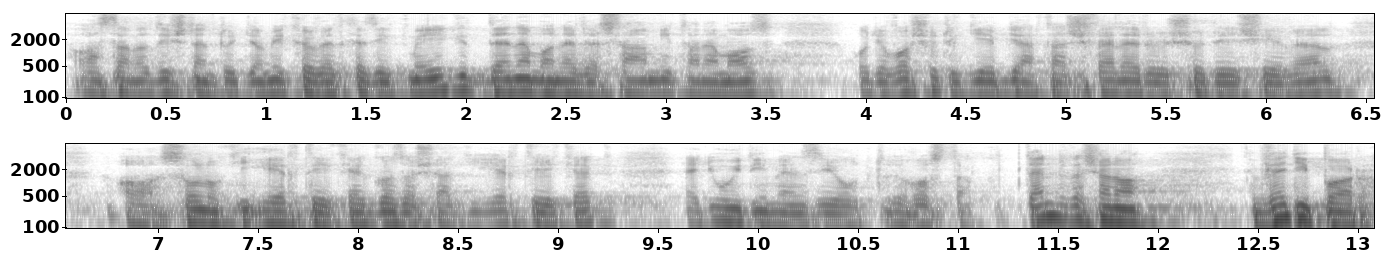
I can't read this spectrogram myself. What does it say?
aztán az Isten tudja, mi következik még, de nem a neve számít, hanem az, hogy a vasúti gépgyártás felerősödésével a szolnoki értékek, gazdasági értékek egy új dimenziót hoztak. Természetesen a vegyipar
